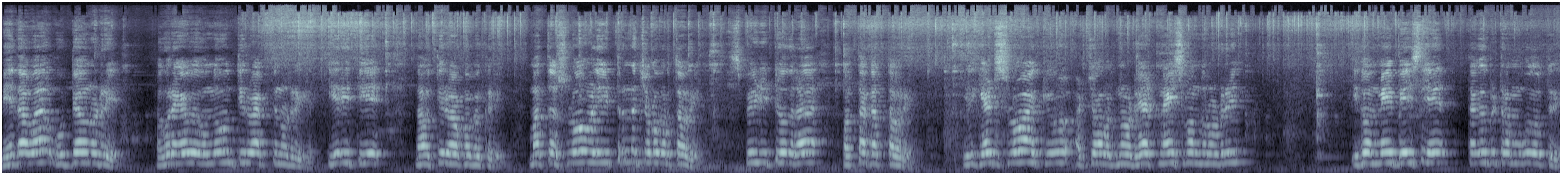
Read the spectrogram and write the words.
ಭೇದಾವ, ಉಬ್ಬ್ಯಾವ ನೋಡ್ರಿ. ಅವ್ರಾಗ ಒಂದೊಂದು ತಿರುವು ಹಾಕ್ತೀವಿ ನೋಡ್ರಿ ಈ ರೀತಿ ನಾವು ತಿರು ಹಾಕೋಬೇಕು ರೀ ಮತ್ತು ಸ್ಲೋ ಒಳಿ ಇಟ್ಟರೆ ಚಲೋ ಬರ್ತಾವೆ ರೀ ಸ್ಪೀಡ್ ಇಟ್ಟೋದ್ರೆ ಹೊತ್ತಾಕತ್ತಾವ ರೀ ಇದಕ್ಕೆ ಎಷ್ಟು ಸ್ಲೋ ಹಾಕಿವು ಅಷ್ಟು ಚಲೋ ಬರ್ತದೆ ನೋಡ್ರಿ. ಎಷ್ಟು ನೈಸ್ ಬಂದು ನೋಡ್ರಿ. ಇದೊಂದು ಮೇ ಬೇಯಿಸಿ ತೆಗೆದುಬಿಟ್ರೆ ಮುಗಿದೋತ್ರಿ.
